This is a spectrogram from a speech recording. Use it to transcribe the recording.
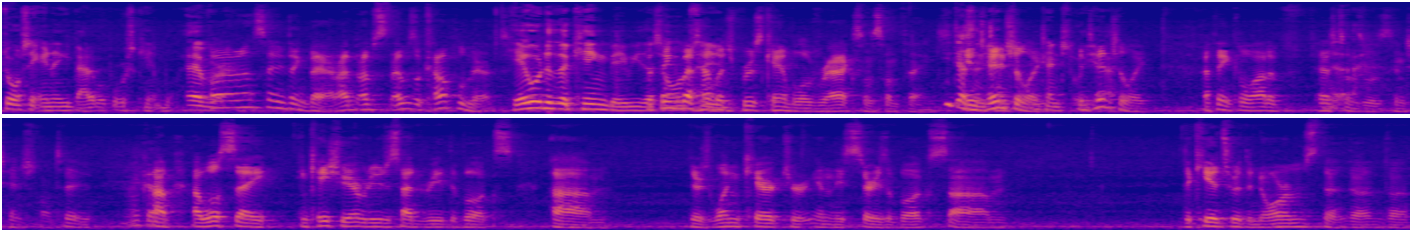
don't say anything bad about Bruce Campbell ever. I'm not saying anything bad. I, I'm, that was a compliment. Hail to the king, baby. But think about how much Bruce Campbell overacts on some things. He does intentionally. intentionally, Intentionally. yeah. I think a lot of Heston's Yeah. was intentional too. Okay. Um, I will say, in case you ever do decide to read the books, um, there's one character in this series of books. Um, the kids who are the norms, the, the, the,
